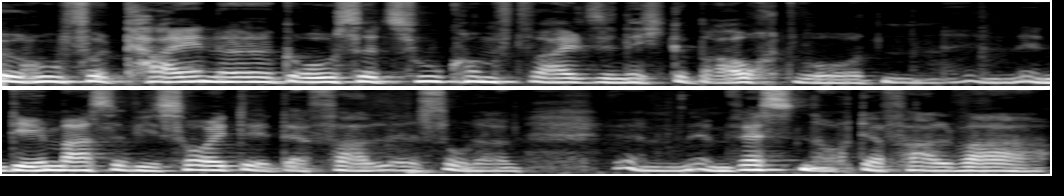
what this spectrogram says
Berufe keine große Zukunft, weil sie nicht gebraucht wurden. In, in dem Maße, wie es heute der Fall ist oder im, im, Westen auch der Fall war.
